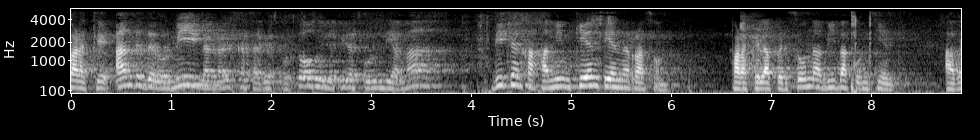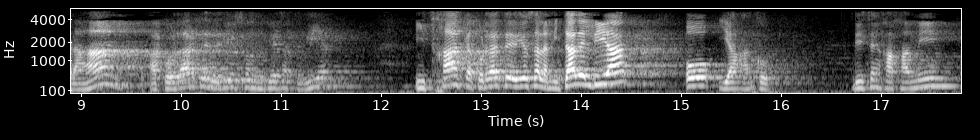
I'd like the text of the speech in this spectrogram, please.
para que antes de dormir le agradezcas a Dios por todo y le pidas por un día más. Dicen Jajamín, ¿quién tiene razón? Para que la persona viva consciente. Abraham, acordarte de Dios cuando empieza tu día. Isaac, acordarte de Dios a la mitad del día. O Jacob. Dicen Jajamín,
